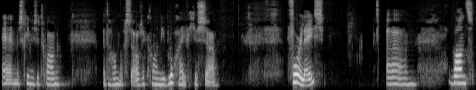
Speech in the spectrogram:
En misschien is het gewoon het handigste als ik gewoon die blog eventjes uh, voorlees. Um, want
